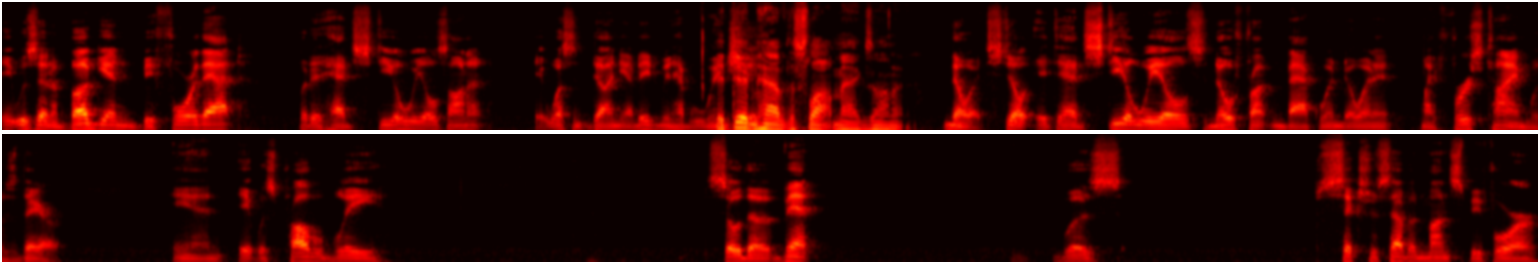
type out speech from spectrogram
It was in a bug in before that, but it had steel wheels on it. It wasn't done yet. It didn't even have a windshield. It didn't have the slot mags on it. No, it still it had steel wheels, no front and back window in it. My first time was there, and it was probably so the event was six or seven months before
